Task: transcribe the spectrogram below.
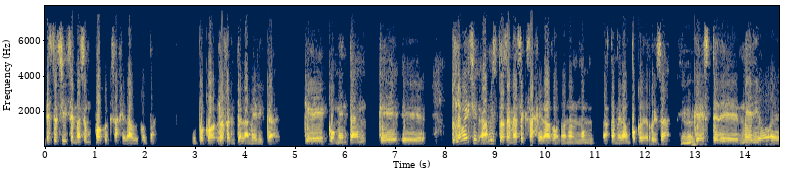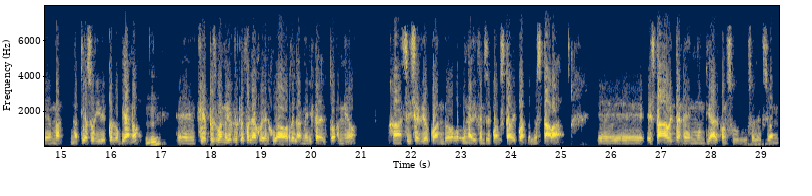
este sí se me hace un poco exagerado, compa, un poco referente a la América, que comentan que, eh, pues le voy a decir, a mí esto se me hace exagerado, ¿no? No, no, hasta me da un poco de risa, que este de medio, eh, Ma- Matías Uribe, colombiano. Eh, que pues bueno, yo creo que fue la- el jugador de la América del torneo. Ajá, sí se vio cuando, una diferencia cuando estaba y cuando no estaba. Eh, está ahorita en el Mundial con su selección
